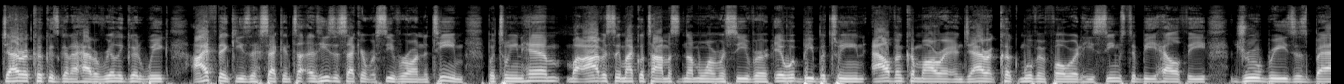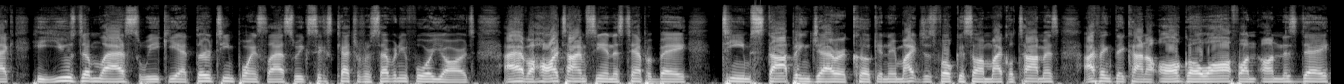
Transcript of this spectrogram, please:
Jared Cook is going to have a really good week. I think he's a second. T- he's a second receiver on the team. Between him, obviously Michael Thomas is number one receiver. It would be between Alvin Kamara and Jared Cook moving forward. He seems to be healthy. Drew Brees is back. He used him last week. He had 13 points last week, six catches for 74 yards. I have a hard time seeing this Tampa Bay team stopping Jared Cook, and they might just focus on Michael Thomas. I think they kind of all go off on, on this day.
